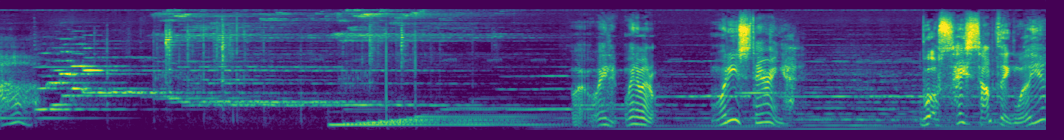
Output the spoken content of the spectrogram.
Ah. Wait, wait a minute. What are you staring at? Well, say something, will you?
